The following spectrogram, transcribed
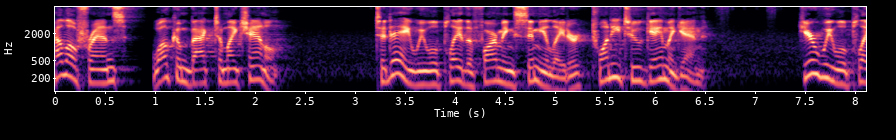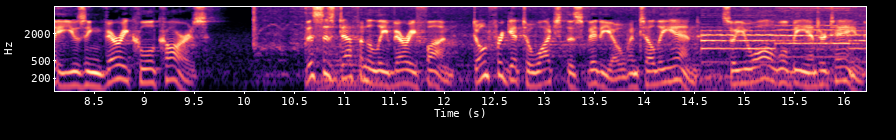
Hello friends, welcome back to my channel. Today we will play the Farming Simulator 22 game again. Here we will play using very cool cars. This is definitely very fun, don't forget to watch this video until the end, so you all will be entertained.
